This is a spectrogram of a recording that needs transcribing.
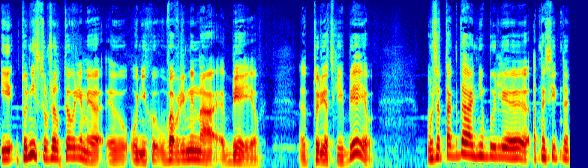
И тунисцы уже в то время, э, у них во времена беев, э, турецких беев, уже тогда они были относительно,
